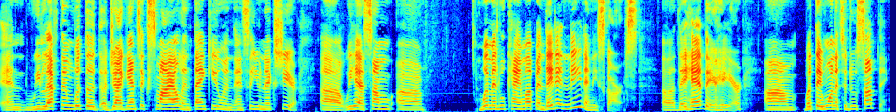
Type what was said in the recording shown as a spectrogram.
And we left them with a, a, gigantic smile and thank you and, and see you next year. Uh, we had some uh, women who came up and they didn't need any scarves. Uh, they had their hair, um, but they wanted to do something.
